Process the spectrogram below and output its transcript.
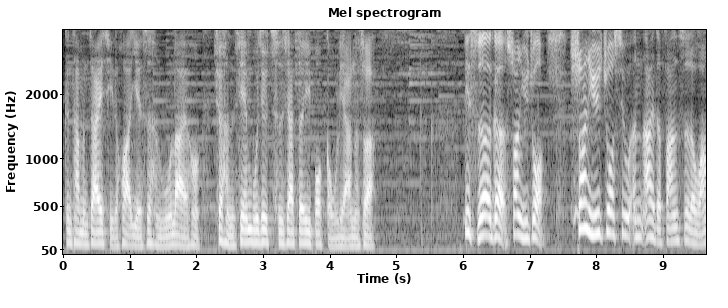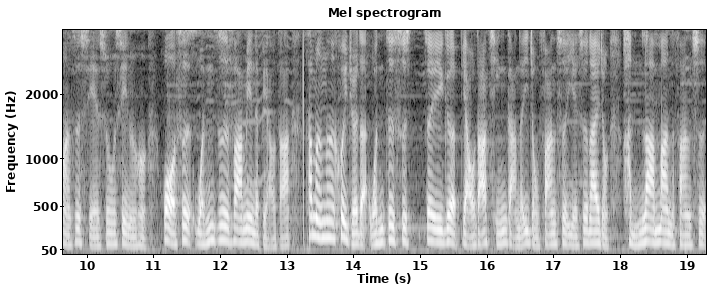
跟他们在一起的话，也是很无奈哈，却很羡慕，就吃下这一波狗粮了，是吧？第十二个双鱼座，双鱼座秀恩爱的方式呢，往往是写书信哈，或者是文字方面的表达。他们呢会觉得文字是这一个表达情感的一种方式，也是那一种很浪漫的方式。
